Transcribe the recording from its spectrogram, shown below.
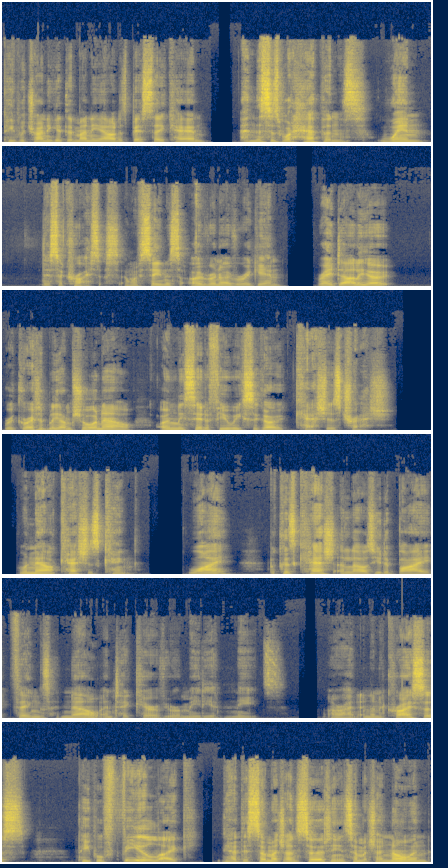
People trying to get their money out as best they can. And this is what happens when there's a crisis. And we've seen this over and over again. Ray Dalio, regrettably, I'm sure now, only said a few weeks ago cash is trash. Well, now cash is king. Why? because cash allows you to buy things now and take care of your immediate needs. All right. And in a crisis, people feel like yeah, there's so much uncertainty and so much unknown,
